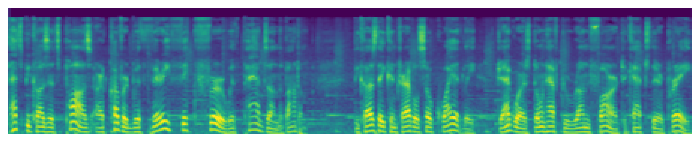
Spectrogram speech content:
That's because its paws are covered with very thick fur with pads on the bottom. Because they can travel so quietly, jaguars don't have to run far to catch their prey.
